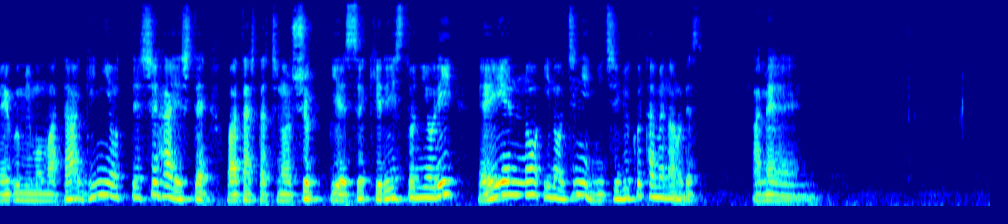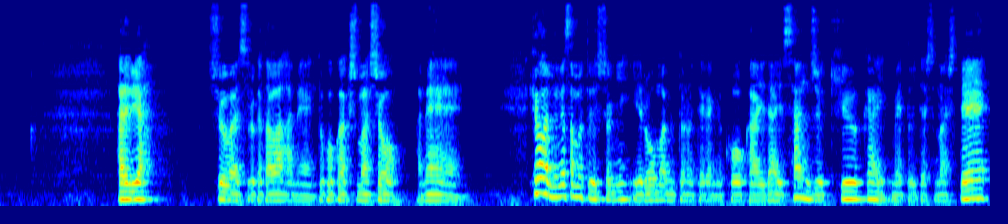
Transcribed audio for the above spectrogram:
恵みもまた義によって支配して私たちの主イエス・キリストにより永遠の命に導くためなのです。アメン。ハレルヤ。主を愛する方はアメンと告白しましょう。アメン。今日は皆様と一緒にローマ人の手紙公開第39回目といたしまして、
